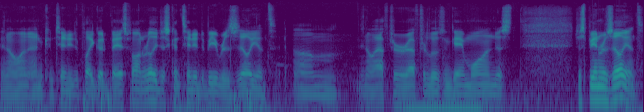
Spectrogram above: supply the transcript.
you know, and, and continue to play good baseball and really just continue to be resilient. Um, you know, after after losing game one, just just being resilient,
